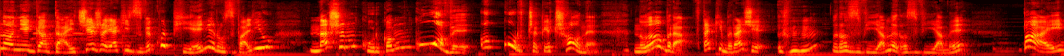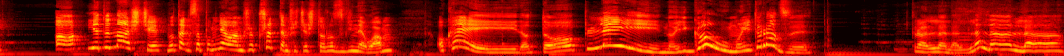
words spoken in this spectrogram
No nie gadajcie, że jakiś zwykły pień rozwalił naszym kurkom głowy. O kurcze pieczone. No dobra, w takim razie rozwijamy, rozwijamy. Bye! A, 11! No tak, zapomniałam, że przedtem przecież to rozwinęłam. Okej, no to play! No i go, moi drodzy! Tralalalala.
